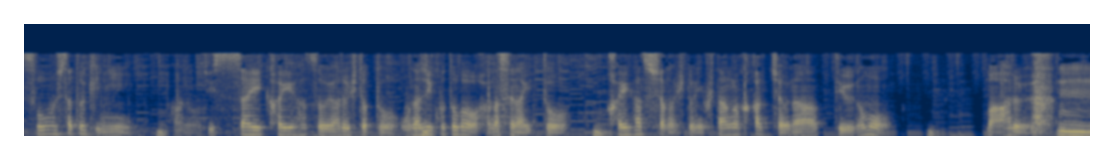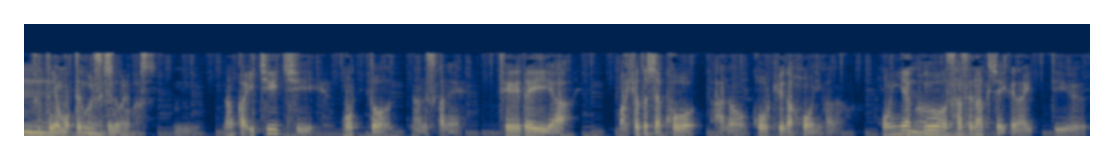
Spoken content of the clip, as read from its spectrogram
そうした時にうん、あの、実際開発をやる人と同じ言葉を話せないと、うん開発者の人に負担がかかっちゃうなっていうのもうん、まあ、ある。うん。勝手に思ってるんですけど。うんなんかいちいちもっと、なんですかね、低レイヤー、まあ、ひょっとしたらこう、あの、高級な方にかな。翻訳をさせなくちゃいけないっていう、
